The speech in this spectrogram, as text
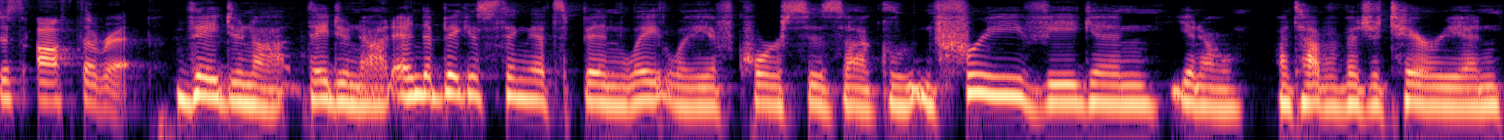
just off the rip? They do not. They do not. And the biggest thing that's been lately, of course, is uh, gluten free, vegan, you know, on top of vegetarian.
